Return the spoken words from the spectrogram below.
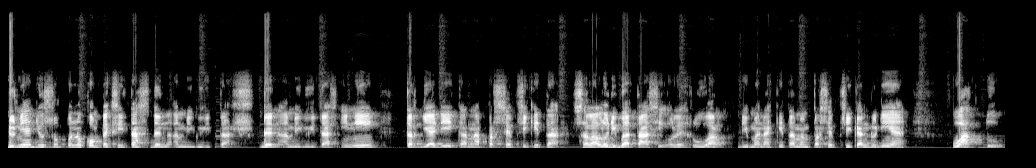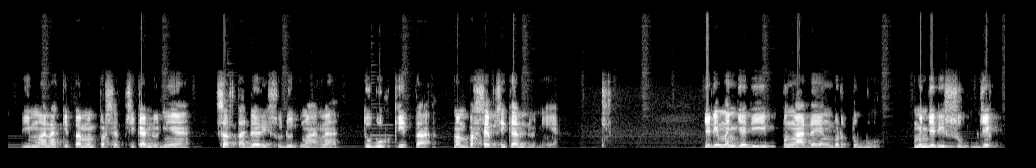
Dunia justru penuh kompleksitas dan ambiguitas. Dan ambiguitas ini terjadi karena persepsi kita selalu dibatasi oleh ruang di mana kita mempersepsikan dunia, waktu di mana kita mempersepsikan dunia, serta dari sudut mana tubuh kita mempersepsikan dunia. Jadi menjadi pengada yang bertubuh, menjadi subjek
